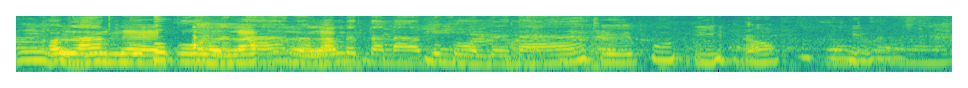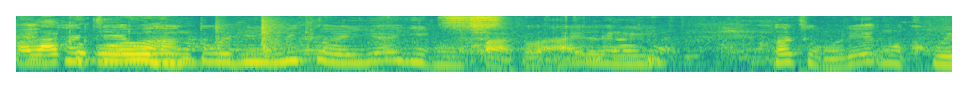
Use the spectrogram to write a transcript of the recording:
ที่เขารักดูแลทุกคนเลยนะเขาเขารัรักกรัตนาทุกคนเลยนะ เจ๊พูดดีเนาะเขารักเพราะทุกเจ๊ควานงตัวดีไม่เคยเย่อหยิ่งปากร้ายเลยพอถึงเรียกมาคุย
